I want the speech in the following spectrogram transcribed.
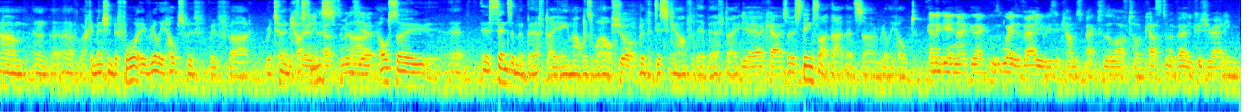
um, and uh, like I mentioned before, it really helps with with uh, return customers. customers, Uh, yeah. Also, uh, it sends them a birthday email as well, Sure. with a discount for their birthday. Yeah, okay. So it's things like that that's uh, really helped. And again, that, that where the value is, it comes back to the lifetime customer value because you're adding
